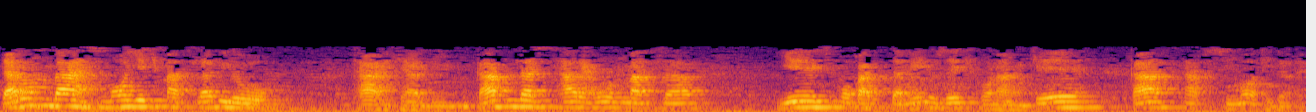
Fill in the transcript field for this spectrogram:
در اون بحث ما یک مطلبی رو طرح کردیم. قبل از طرح اون مطلب یک مقدمه رو ذکر کنم که قد تقسیماتی داره.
